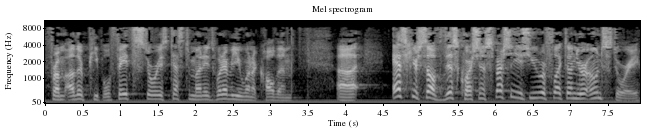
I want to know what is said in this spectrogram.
from other people, faith stories, testimonies, whatever you want to call them, uh, ask yourself this question, especially as you reflect on your own story,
